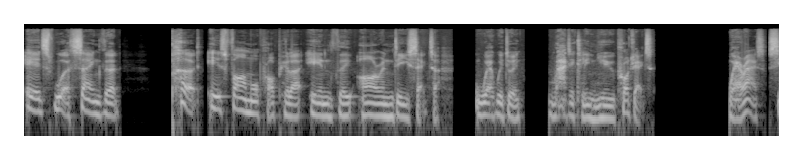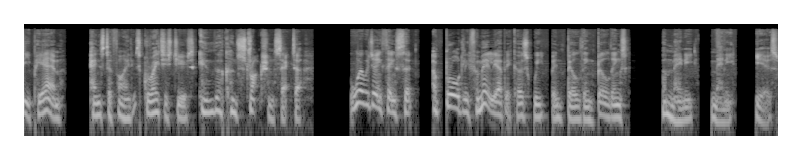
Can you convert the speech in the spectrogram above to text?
it's worth saying that PERT is far more popular in the R&D sector, where we're doing radically new projects. Whereas CPM tends to find its greatest use in the construction sector, where we're doing things that are broadly familiar because we've been building buildings for many, many years.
